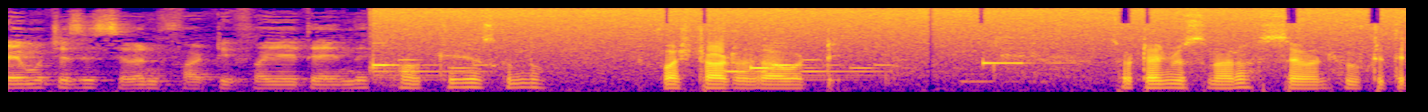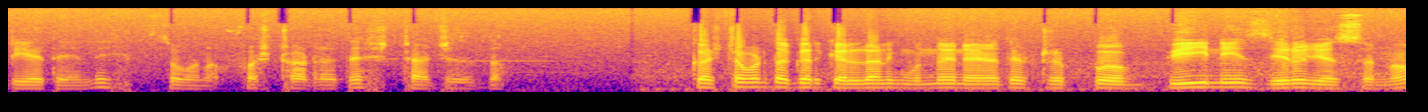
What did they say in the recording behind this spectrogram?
టైం వచ్చేసి సెవెన్ ఫార్టీ ఫైవ్ అయితే అయింది. ఓకే చేసుకుందాం. ఫస్ట్ ఆర్డర్ కాబట్టి. సో టైం చూస్తున్నారు సెవెన్ ఫిఫ్టీ త్రీ అయితే అయింది. సో మనం ఫస్ట్ ఆర్డర్ అయితే స్టార్ట్ చేసేద్దాం. కస్టమర్ దగ్గరికి వెళ్ళడానికి ముందే నేనైతే ట్రిప్ బీని జీరో చేస్తున్నాను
